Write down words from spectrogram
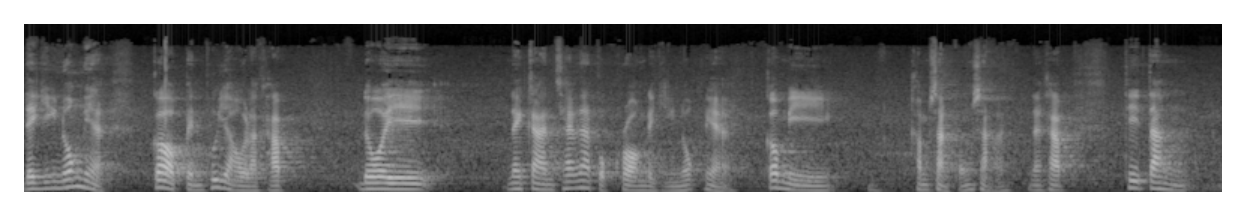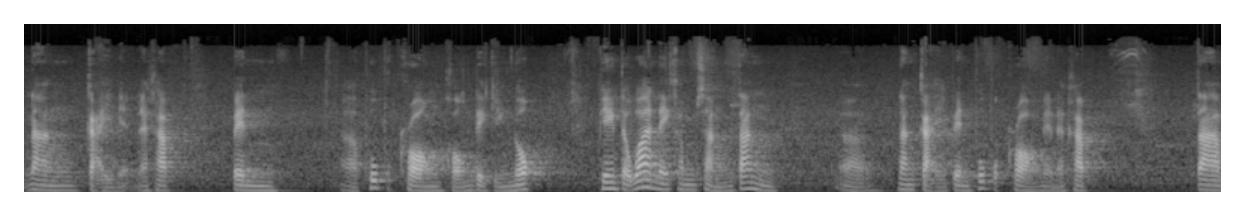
เด็กหญิงนกเนี่ยก็เป็นผู้เยาว์ละครับ โดยในการใช้อำนาจปกครองเด็กหญิงนกเนี่ยก็มีคำสั่งของศาลนะครับ ที่ตั้งนางไก่เนี่ยนะครับเป็นผู้ปกครองของเด็กหญิงนก เพียงแต่ว่าในคำสั่งตั้งนางไก่เป็นผู้ปกครองเนี่ยนะครับ ตาม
